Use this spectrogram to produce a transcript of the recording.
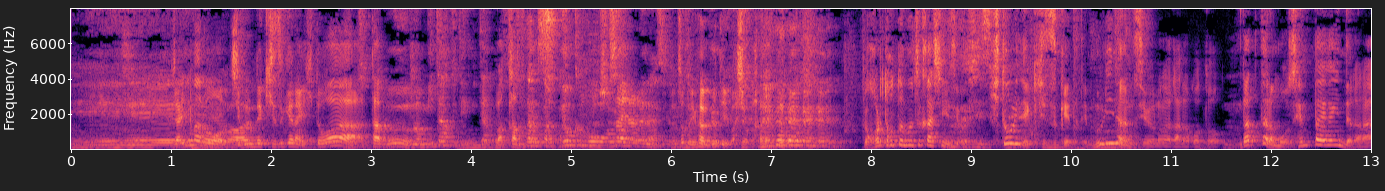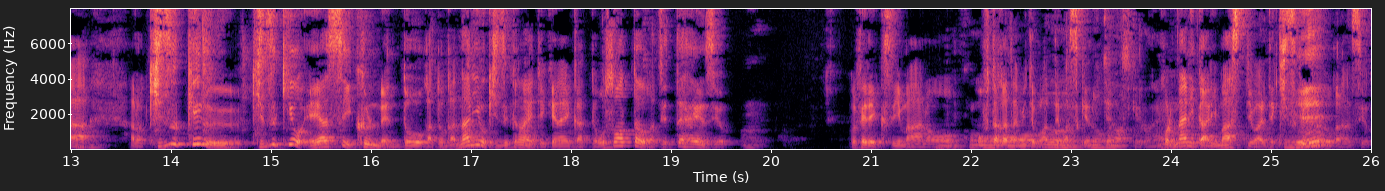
へーじゃあ今の自分で気づけない人は、多今分、見たくて見たくて。わかんないですよくもう抑えられないですよ。ちょっと今見てみましょうか。これと本当難しいんですよ。一人で気づけって無理なんですよ、世の中のこと。だったらもう先輩がいいんだから、あの、気づける、気づきを得やすい訓練どうかとか、何を気づかないといけないかって教わった方が絶対早いんですよ。うんこれフェレックス今、あの、お二方見てもらってますけど、見てますけどね。これ何かありますって言われて気づけるかどうかなんですよ。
